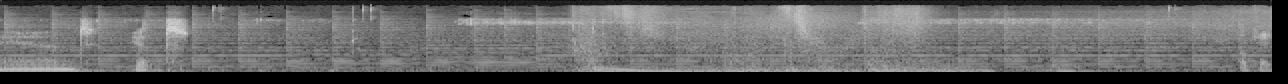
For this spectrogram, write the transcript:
And hit. ok.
